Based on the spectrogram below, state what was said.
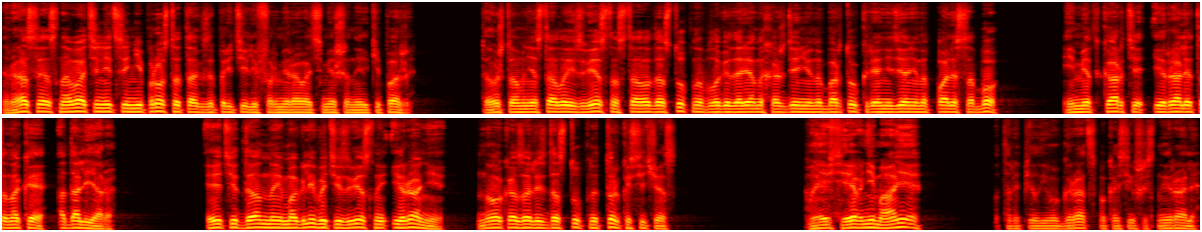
Расы основательницы не просто так запретили формировать смешанные экипажи. То, что мне стало известно, стало доступно благодаря нахождению на борту крионидянина Паля Сабо и медкарте Ираля Танаке Адальяра. Эти данные могли быть известны и ранее, но оказались доступны только сейчас. — «Вы все внимание!» — поторопил его Грац, покосившись на Ирале.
